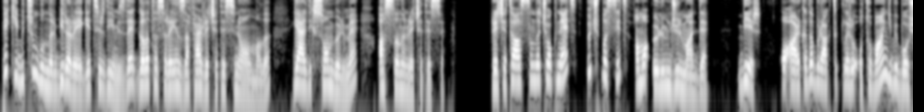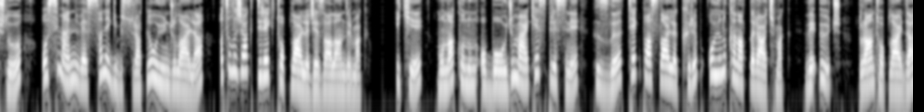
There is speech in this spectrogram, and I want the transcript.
Peki bütün bunları bir araya getirdiğimizde Galatasaray'ın zafer reçetesi ne olmalı? Geldik son bölüme, Aslan'ın reçetesi. Reçete aslında çok net, üç basit ama ölümcül madde. 1. O arkada bıraktıkları otoban gibi boşluğu, Osimen ve Sane gibi süratli oyuncularla, atılacak direkt toplarla cezalandırmak. 2. Monaco'nun o boğucu merkez presini hızlı, tek paslarla kırıp oyunu kanatlara açmak. Ve 3. Duran toplarda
